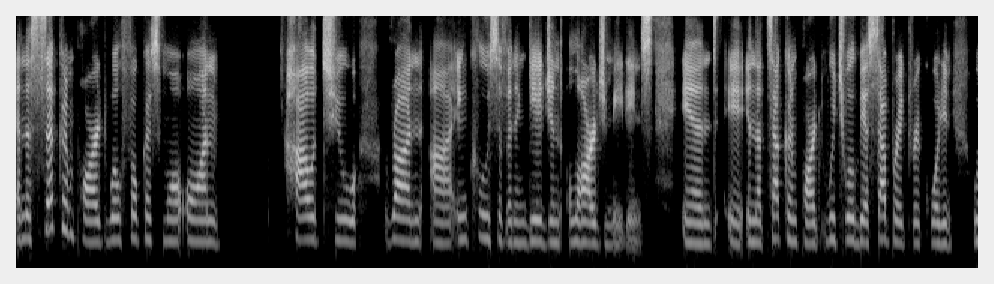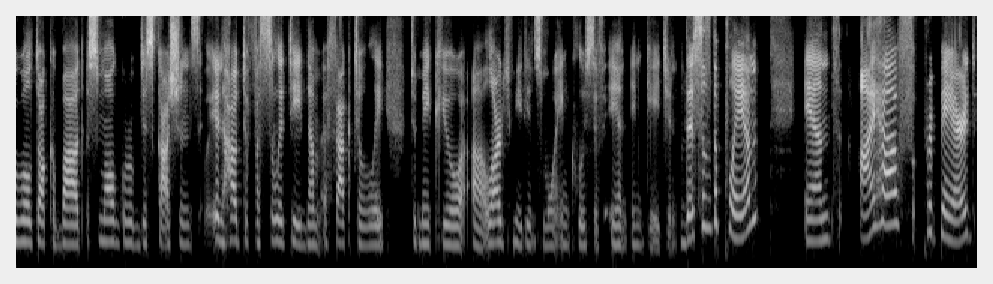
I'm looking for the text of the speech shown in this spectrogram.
And the second part will focus more on how to run uh, inclusive and engaging large meetings. And in that second part, which will be a separate recording, we will talk about small group discussions and how to facilitate them effectively to make your uh, large meetings more inclusive and engaging. This is the plan. And I have prepared,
